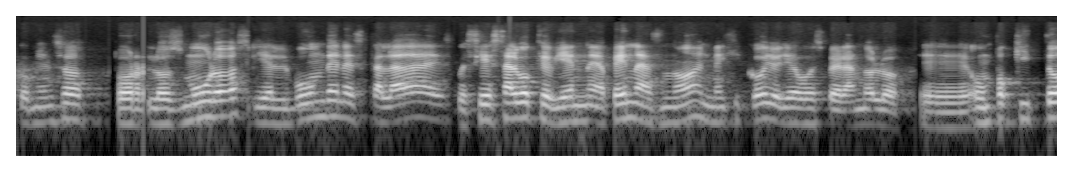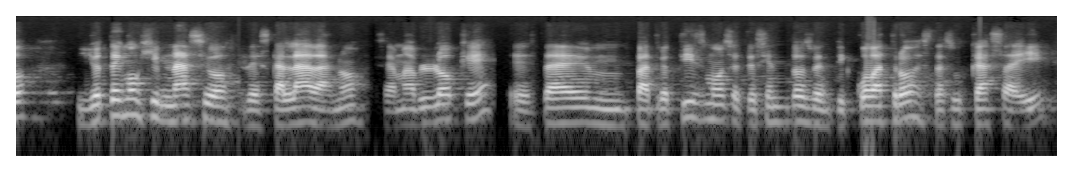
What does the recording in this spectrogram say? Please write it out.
comienzo por los muros y el boom de la escalada, es, pues sí es algo que viene apenas, ¿no? En México yo llevo esperándolo eh, un poquito. Yo tengo un gimnasio de escalada, ¿no? Se llama Bloque, está en Patriotismo 724, está su casa ahí.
